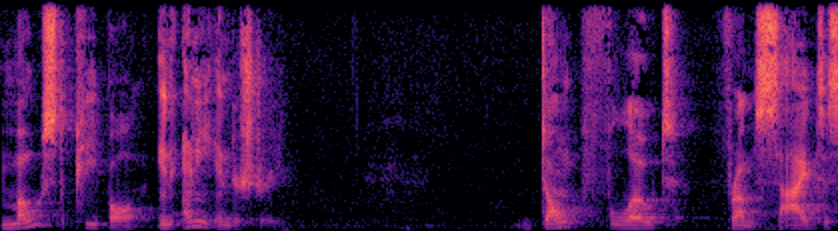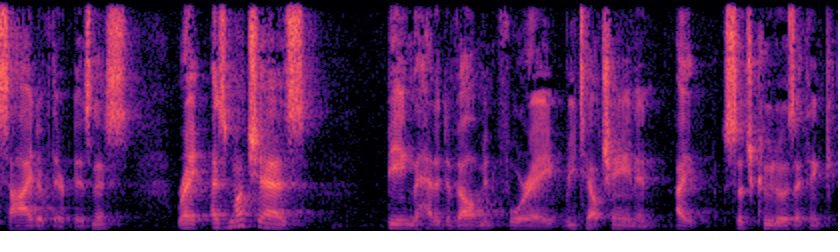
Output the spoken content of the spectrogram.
most people in any industry don't float from side to side of their business, right? As much as being the head of development for a retail chain, and I such kudos. I think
